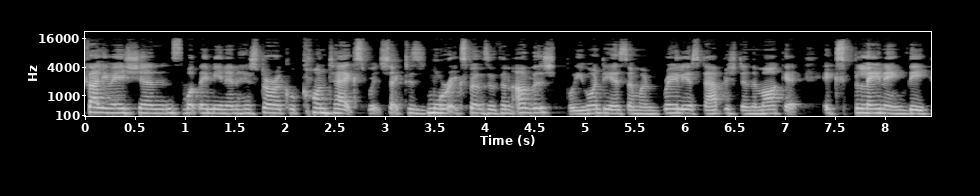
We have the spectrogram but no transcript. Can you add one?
valuations, what they mean in historical context, which sectors are more expensive than others. Or you want to hear someone really established in the market explaining the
